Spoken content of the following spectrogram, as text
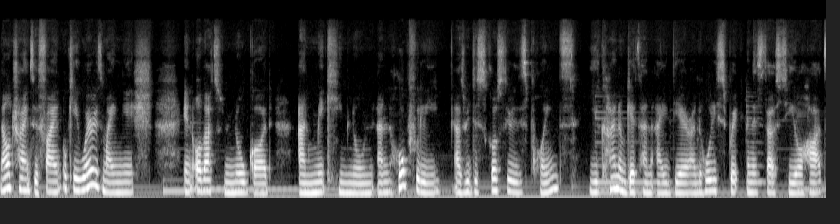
now trying to find, okay, where is my niche in order to know God and make Him known? And hopefully, as we discuss through these points, you kind of get an idea and the Holy Spirit ministers to your heart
